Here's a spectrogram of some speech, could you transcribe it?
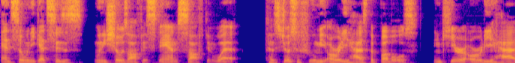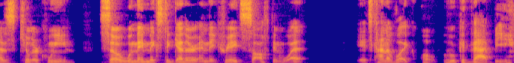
And so when he gets his, when he shows off his stand soft and wet, because Josefumi already has the bubbles and Kira already has Killer Queen. So when they mix together and they create soft and wet, it's kind of like, well, who could that be?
